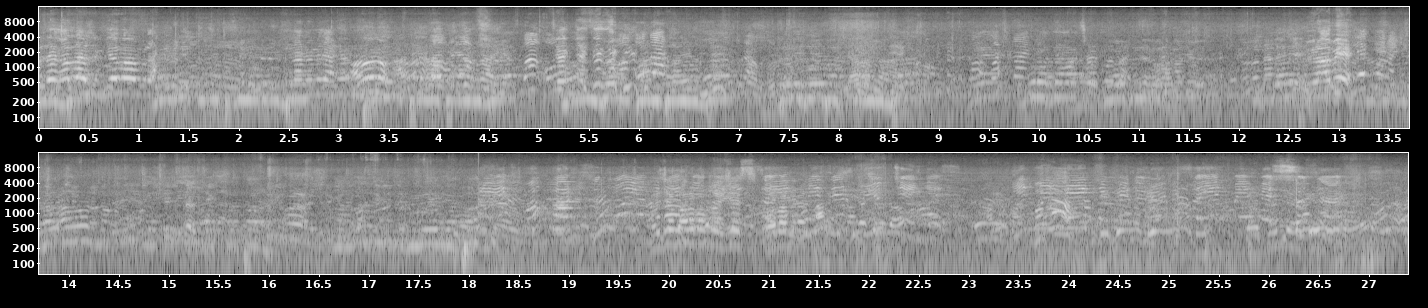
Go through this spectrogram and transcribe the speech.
Öyle kardeşim gel ben bırak. Bunlar ne bilir? Al oğlum. Bak o, Çek çek çek. o da. Buyur abi. Hocam araba bırakacağız. Olan Bizim büyük Cengiz. İlk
